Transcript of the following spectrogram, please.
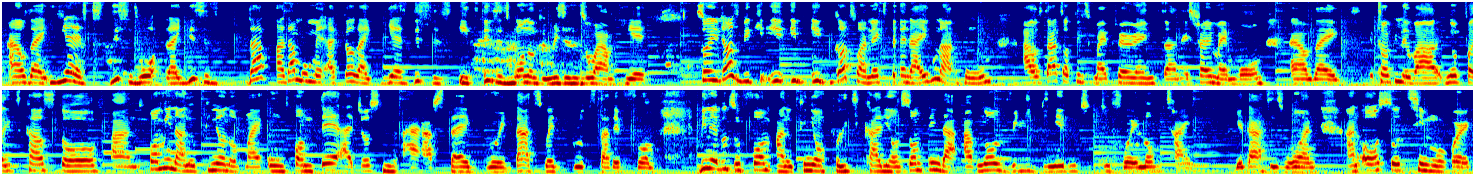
And I was like, yes, this is what, like, this is that at that moment I felt like yes, this is it. This is one of the reasons why I'm here. So it just became it, it, it got to an extent that even at home I would start talking to my parents and especially my mom and I'm like talking about you know political stuff and forming an opinion of my own. From there I just knew I have started growing. That's where growth started from. Being able to form an opinion politically on something that I've not really been able to do for a long time. Yeah, that is one. And also teamwork.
